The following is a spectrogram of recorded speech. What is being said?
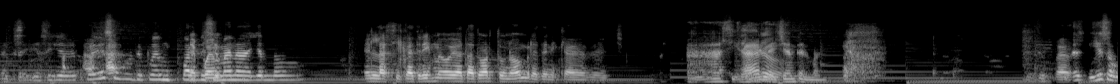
¿Cachai? Así que después de eso, pues, después de un par Después- de semanas yendo. En la cicatriz me voy a tatuar tu nombre, tenéis que haber dicho. Ah, sí, Claro. claro. gentleman. Y eso,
